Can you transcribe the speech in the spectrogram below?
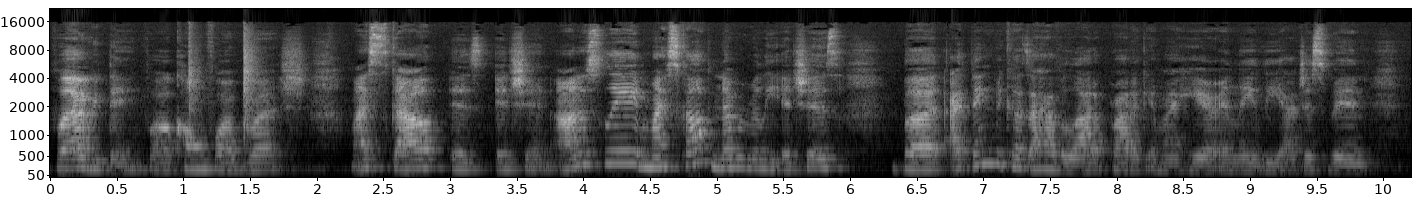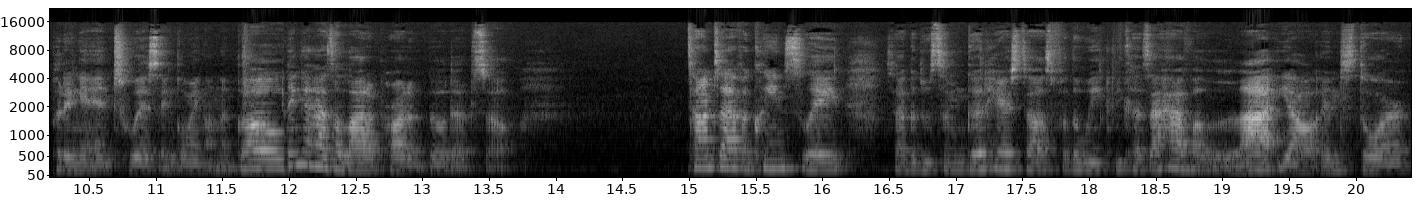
for everything for a comb for a brush. My scalp is itching. Honestly my scalp never really itches but i think because i have a lot of product in my hair and lately i just been putting it in twists and going on the go i think it has a lot of product buildup so time to have a clean slate so I could do some good hairstyles for the week because I have a lot y'all in store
